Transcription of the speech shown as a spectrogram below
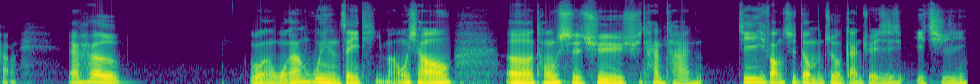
好，然后我我刚刚呼应的这一题嘛，我想要呃同时去去谈谈激励方式对我们最有感觉，以及以及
